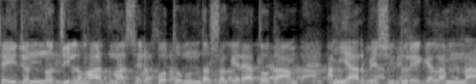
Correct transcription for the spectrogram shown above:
সেই জন্য জিলহাজ মাসের প্রথম দশকের এত দাম। আমি আর বেশি দূরে গেলাম না।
